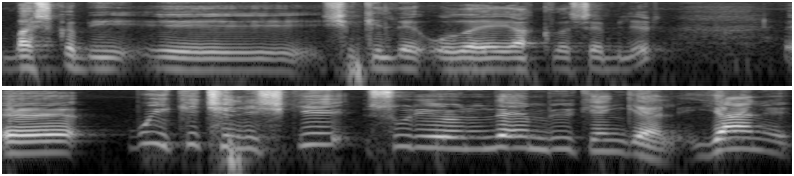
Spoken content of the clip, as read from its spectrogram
başka bir e, şekilde olaya yaklaşabilir. E, bu iki çelişki Suriye önünde en büyük engel. Yani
